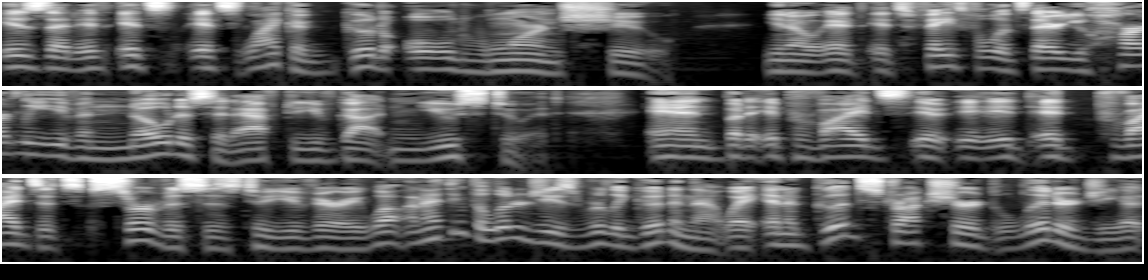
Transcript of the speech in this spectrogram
is that it, it's it's like a good old worn shoe. You know, it, it's faithful. It's there. You hardly even notice it after you've gotten used to it, and but it provides it, it it provides its services to you very well. And I think the liturgy is really good in that way. And a good structured liturgy, uh,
